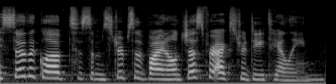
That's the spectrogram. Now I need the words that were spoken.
I sew the glove to some strips of vinyl just for extra detailing.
